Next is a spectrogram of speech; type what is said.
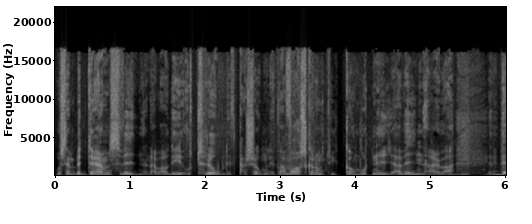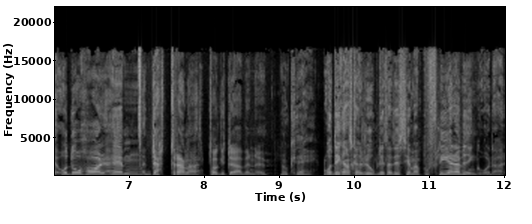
Och sen bedöms vinerna. Va? Och det är otroligt personligt. Va? Vad ska de tycka om vårt nya vin här? Va? Det, och då har eh, döttrarna tagit över nu. Okej. Och det är ganska roligt att det ser man på flera vingårdar.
